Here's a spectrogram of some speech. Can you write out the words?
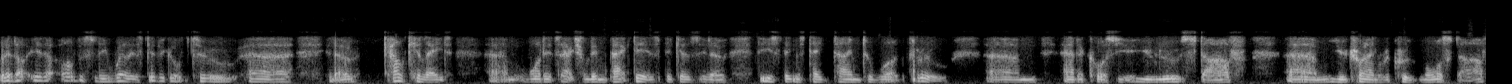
Well, it, it obviously, well, it's difficult to, uh, you know, calculate um, what its actual impact is because, you know, these things take time to work through. Um, and of course, you, you lose staff, um, you try and recruit more staff.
